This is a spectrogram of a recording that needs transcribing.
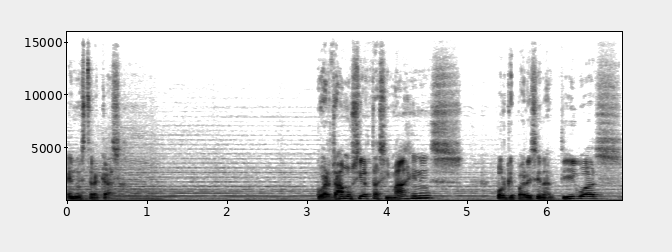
en nuestra casa? ¿Guardamos ciertas imágenes porque parecen antiguas,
